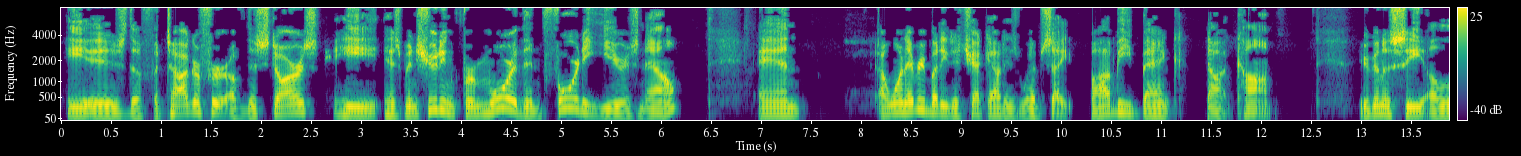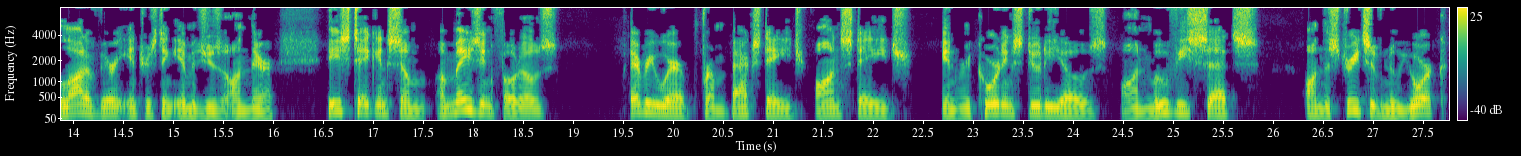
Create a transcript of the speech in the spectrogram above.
He is the photographer of the stars. He has been shooting for more than 40 years now. And I want everybody to check out his website, bobbybank.com. You're going to see a lot of very interesting images on there. He's taken some amazing photos everywhere from backstage, on stage, in recording studios, on movie sets, on the streets of New York.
